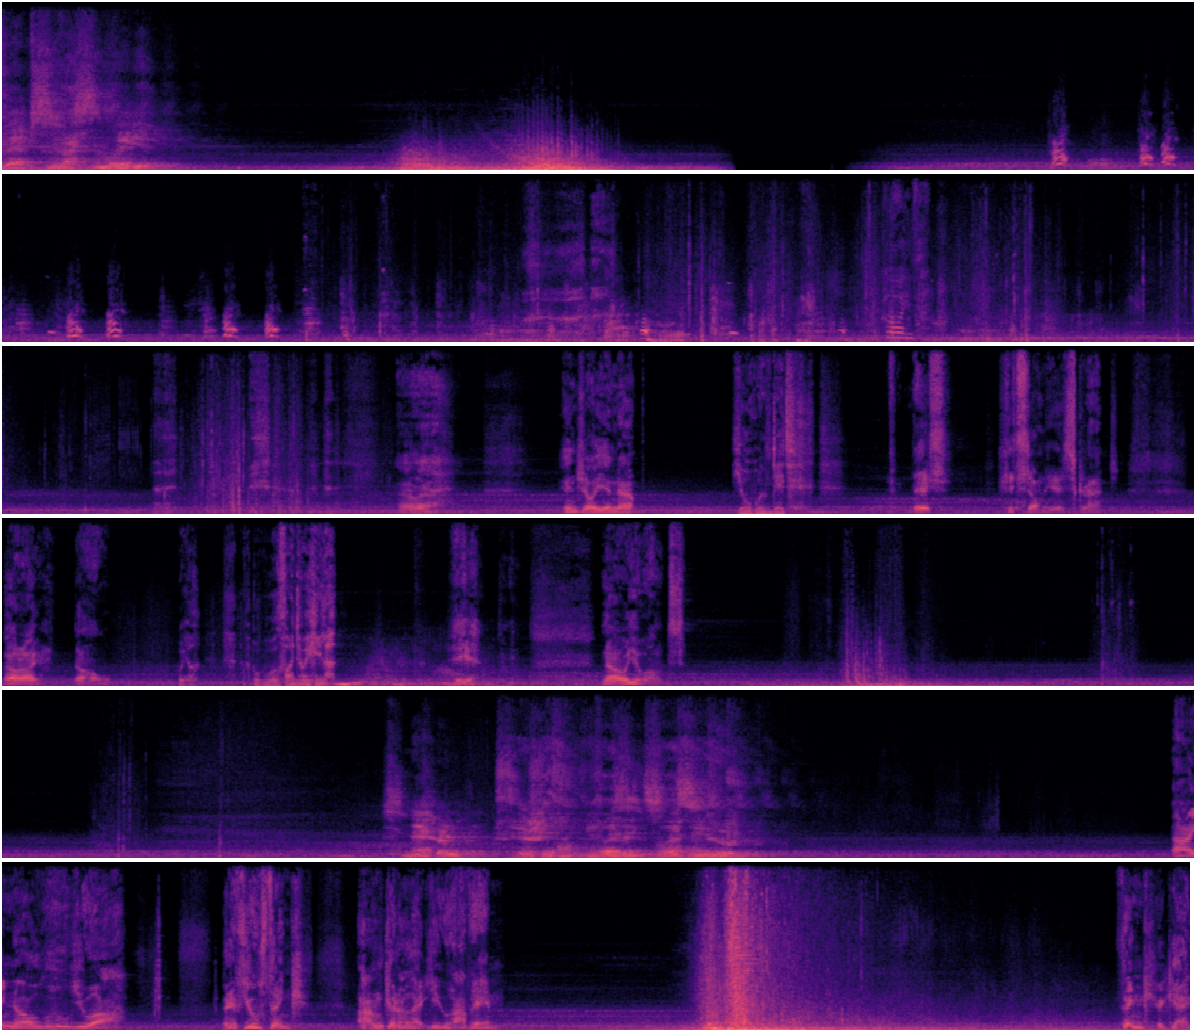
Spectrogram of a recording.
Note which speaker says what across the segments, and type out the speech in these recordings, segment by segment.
Speaker 1: effects less than radiant.
Speaker 2: Clive.
Speaker 3: Well, uh, enjoy your nap.
Speaker 4: You're wounded.
Speaker 3: This, it's only a scratch. All right, the hole.
Speaker 4: We'll... We'll find you a healer.
Speaker 3: Here. No, you won't. I know who you are. And if you think I'm gonna let you have him... Think again.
